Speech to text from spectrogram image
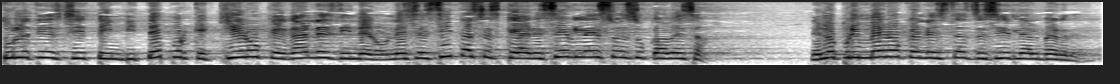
Tú le tienes que decir, te invité porque quiero que ganes dinero. Necesitas esclarecerle eso en su cabeza. Es lo primero que necesitas decirle al verde.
